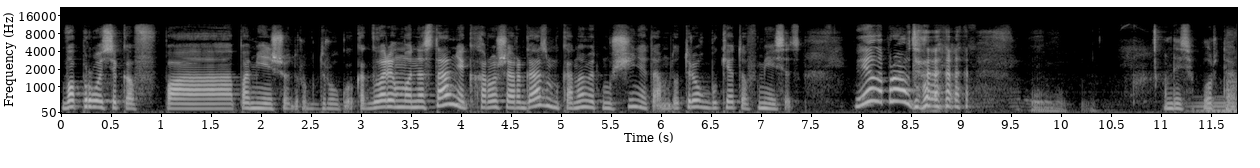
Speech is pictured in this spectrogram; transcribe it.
вопросиков по, поменьше друг к другу. Как говорил мой наставник, хороший оргазм экономит мужчине там до трех букетов в месяц. И это правда. До сих пор так.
